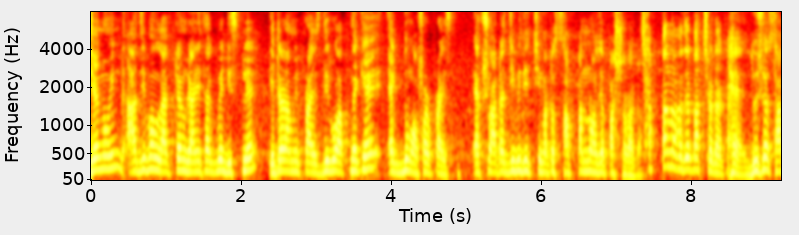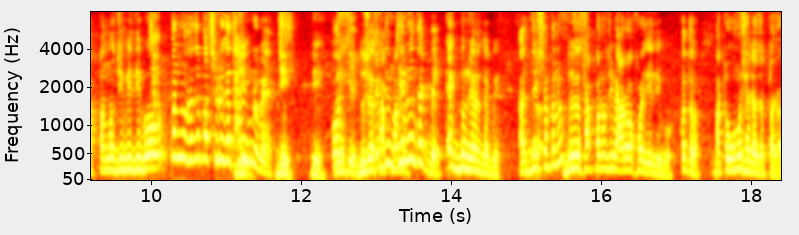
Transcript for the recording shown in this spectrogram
জেনুইন আজীবন লাইফ টাইম গাড়ি থাকবে ডিসপ্লে এটার আমি প্রাইস দিব আপনাকে একদম অফার প্রাইস একশো আঠাশ জিবি দিচ্ছি মাত্র ছাপ্পান্ন হাজার পাঁচশো টাকা। ছাপ্পান্ন হাজার পাঁচশো টাকা? হ্যাঁ দুশো ছাপ্পান্ন জিবি দিব। ছাপ্পান্ন হাজার পাঁচশো টাকা থার্টিন প্রো ম্যাক্স জি জি। দুশো একদম জেনুইন থাকবে? একদম জেনুইন থাকবে। আর দুই ছাপ্পান্ন? দুশো ছাপ্পান্ন জিবি আরও অফার দিয়ে দিব। কত? মাত্র উনষাট হাজার টাকা।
